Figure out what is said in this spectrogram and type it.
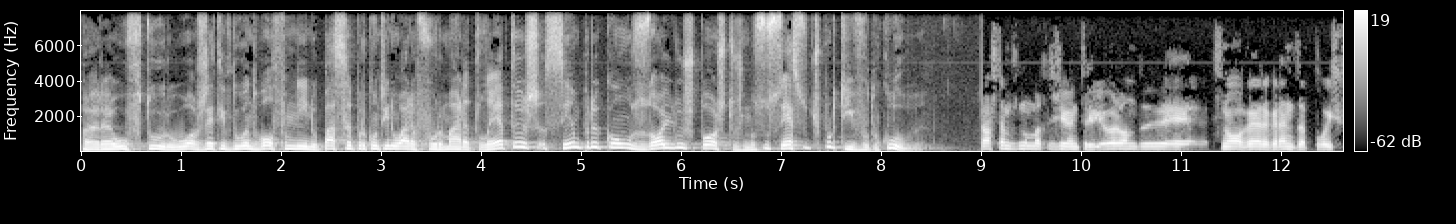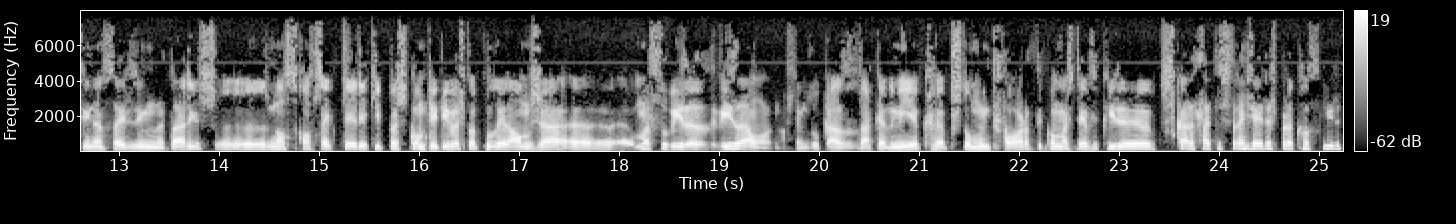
Para o futuro, o objetivo do handball feminino passa por continuar a formar atletas, sempre com os olhos postos no sucesso desportivo do clube. Nós estamos numa região interior onde é se não houver grandes apoios financeiros e monetários, uh, não se consegue ter equipas competitivas para poder almejar uh, uma subida de divisão. Nós temos o caso da academia que apostou muito forte, mas teve que ir buscar sites estrangeiras para conseguir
